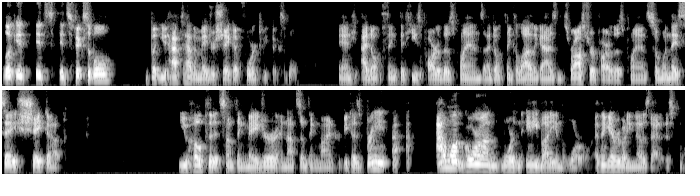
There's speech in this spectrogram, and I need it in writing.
look, it, it's it's fixable, but you have to have a major shakeup for it to be fixable. And I don't think that he's part of those plans. I don't think a lot of the guys in this roster are part of those plans. So when they say shakeup, you hope that it's something major and not something minor. Because bringing, I, I want Goran more than anybody in the world. I think everybody knows that at this point.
